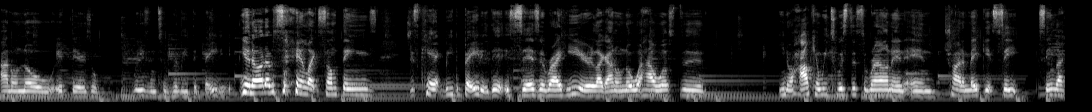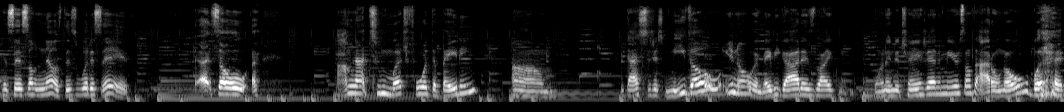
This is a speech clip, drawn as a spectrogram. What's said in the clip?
I don't know if there's a reason to really debate it. You know what I'm saying? Like some things just can't be debated. It, it says it right here. Like I don't know what, how else to, you know, how can we twist this around and, and try to make it see, seem like it says something else? This is what it said. Uh, so uh, I'm not too much for debating. Um, that's just me though, you know, and maybe God is like wanting to change that in me or something. I don't know, but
